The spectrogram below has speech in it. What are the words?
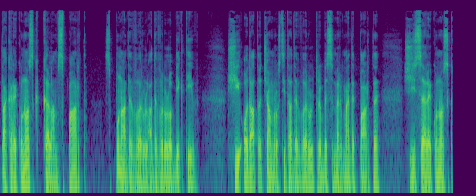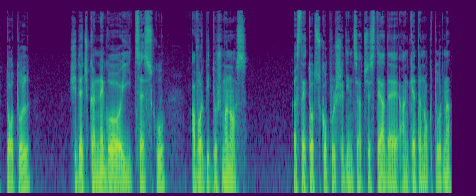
Dacă recunosc că l-am spart, spun adevărul, adevărul obiectiv. Și odată ce am rostit adevărul, trebuie să merg mai departe și să recunosc totul și deci că Negoițescu a vorbit dușmănos. Ăsta e tot scopul ședinței acesteia de anchetă nocturnă,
